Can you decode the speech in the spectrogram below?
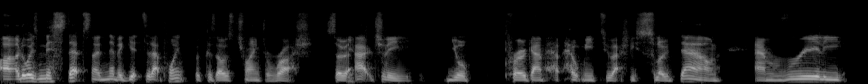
I'd always miss steps and I'd never get to that point because I was trying to rush. So yeah. actually, your program helped me to actually slow down and really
